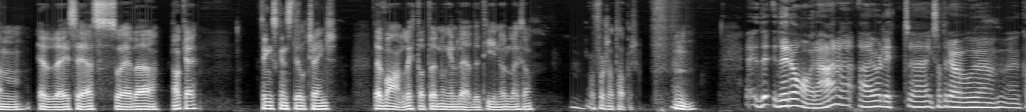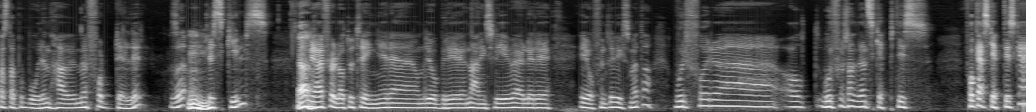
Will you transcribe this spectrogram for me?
Men er det det i CS, så er det ok, things can still change. Det er vanlig at det er noen leder 10-0, liksom. Og fortsatt taper. Mm. Det, det rare her er jo litt eh, ikke sant, Dere har jo kasta på bordet en haug med fordeler. altså Ordentlige skills. Ja. Som jeg føler at du trenger eh, om du jobber i næringslivet eller i, i offentlig virksomhet. Da. Hvorfor, eh, alt, hvorfor den skeptis... Folk er skeptiske.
